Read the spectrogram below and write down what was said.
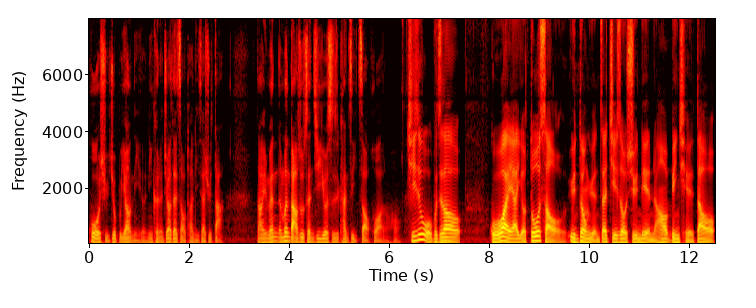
或许就不要你了，你可能就要再找团体再去打。那你们能不能打出成绩，又是看自己造化了哈。其实我不知道。国外呀，有多少运动员在接受训练，然后并且到，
